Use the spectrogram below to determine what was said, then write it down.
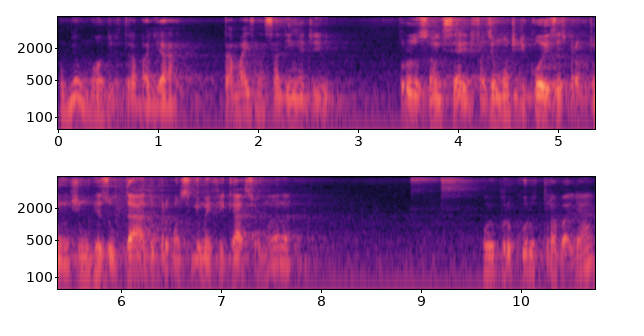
o meu modo de trabalhar está mais nessa linha de produção em série, de fazer um monte de coisas para atingir um resultado, para conseguir uma eficácia humana? Ou eu procuro trabalhar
